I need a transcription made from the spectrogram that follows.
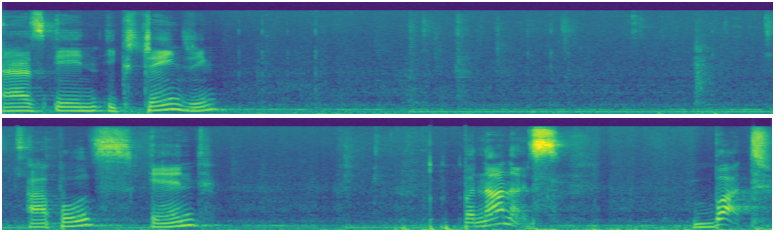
as in exchanging apples and bananas. But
